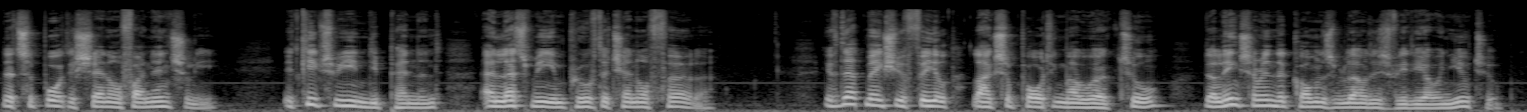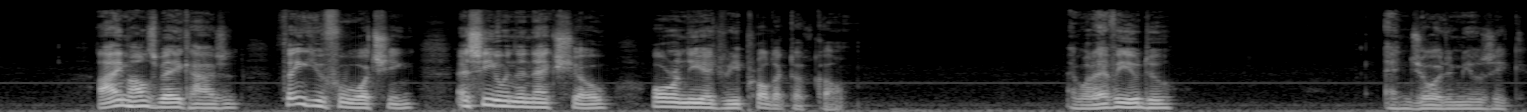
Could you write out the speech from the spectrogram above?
that support this channel financially. It keeps me independent and lets me improve the channel further. If that makes you feel like supporting my work too, the links are in the comments below this video on YouTube. I'm Hans Beekhuyzen, thank you for watching and see you in the next show or on thehbproject.com. And whatever you do, enjoy the music.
